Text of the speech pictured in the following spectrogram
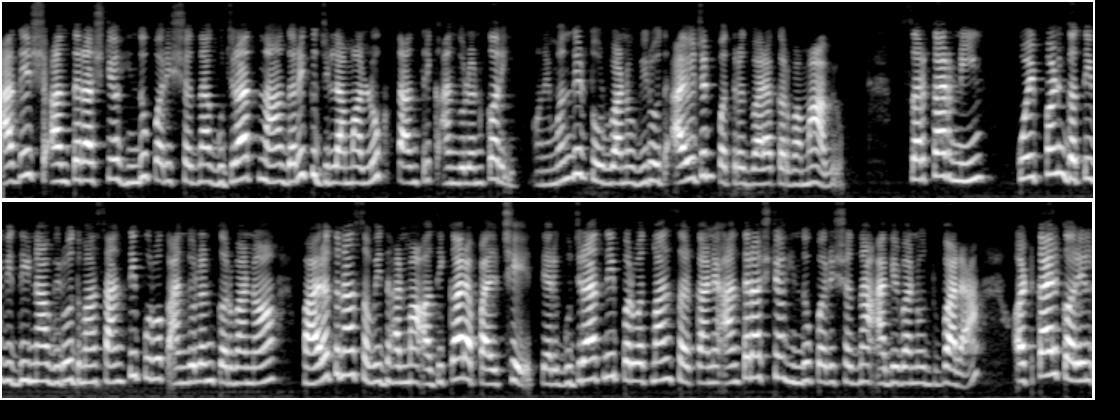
આદેશ આંતરરાષ્ટ્રીય હિન્દુ પરિષદના ગુજરાતના દરેક જિલ્લામાં લોકતાંત્રિક આંદોલન કરી અને મંદિર તોડવાનો વિરોધ આયોજન પત્ર દ્વારા કરવામાં આવ્યો. સરકારની કોઈપણ ગતિવિધિના વિરોધમાં શાંતિપૂર્વક આંદોલન કરવાના ભારતના સંવિધાનમાં અધિકાર અપાયેલ છે ત્યારે ગુજરાતની પર્વતમાન સરકારને આંતરરાષ્ટ્રીય હિન્દુ પરિષદના આગેવાનો દ્વારા અટકાયલ કરેલ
